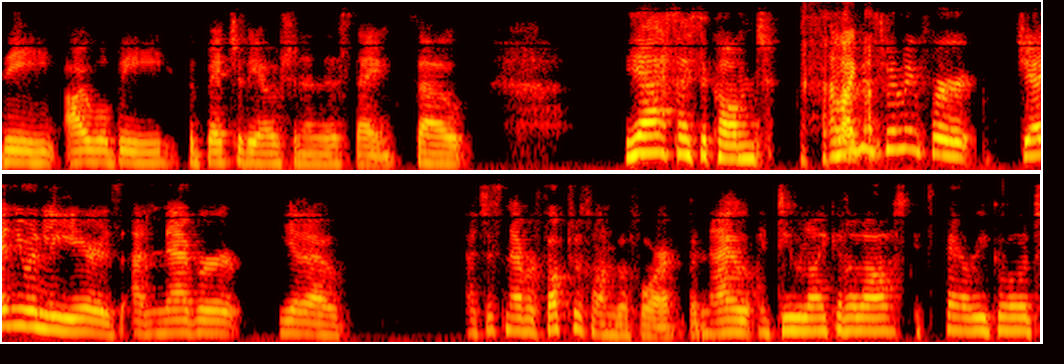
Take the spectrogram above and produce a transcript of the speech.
the, I will be the bitch of the ocean in this thing. So yes, I succumbed. And Like- I've been swimming for genuinely years and never, you know, I just never fucked with one before. But now I do like it a lot. It's very good.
